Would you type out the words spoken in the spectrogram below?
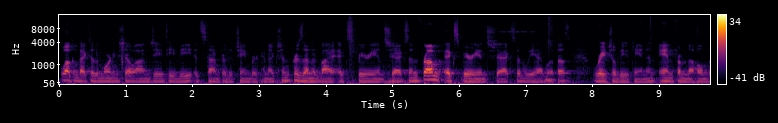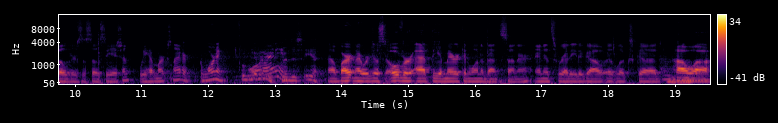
Welcome back to the morning show on JTV. It's time for the Chamber Connection presented by Experience Jackson. From Experience Jackson, we have with us Rachel Buchanan, and from the Home Builders Association, we have Mark Snyder. Good morning. Good morning. Good to see you. Now, Bart and I were just over at the American One Event Center, and it's ready to go. It looks good. How? Uh,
